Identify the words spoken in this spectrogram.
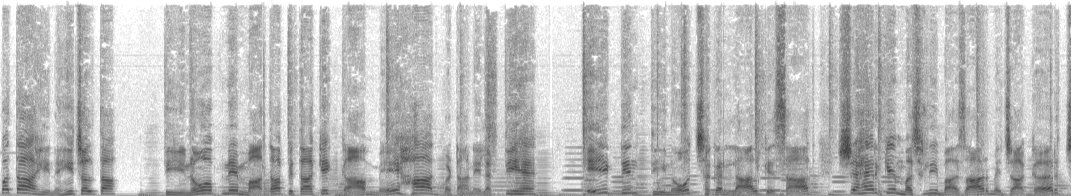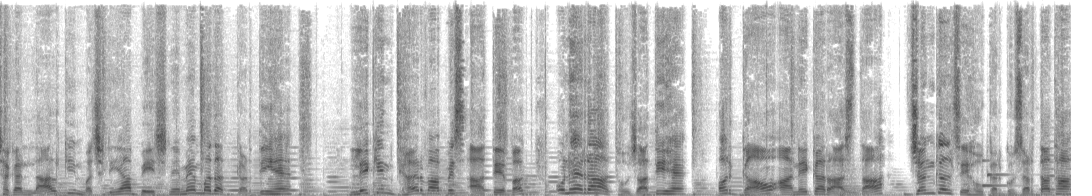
पता ही नहीं चलता। तीनों अपने माता पिता के काम में हाथ बटाने लगती हैं। एक दिन तीनों छगनलाल के साथ शहर के मछली बाज़ार में जाकर छगनलाल की मछलियाँ बेचने में मदद करती हैं। लेकिन घर वापस आते वक्त उन्हें रात हो जाती है और गाँव आने का रास्ता जंगल से होकर गुजरता था।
